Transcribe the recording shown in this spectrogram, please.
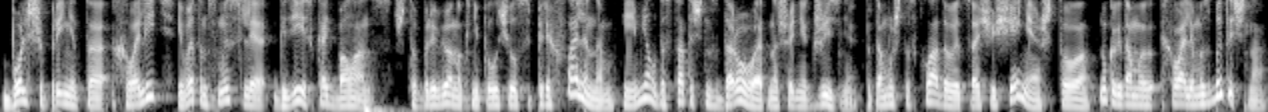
больше принято хвалить, и в этом смысле где искать баланс, чтобы ребенок не получился перехваленным и имел достаточно здоровое отношение к жизни. Потому что складывается ощущение, что, ну, когда мы хвалим избыточно,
